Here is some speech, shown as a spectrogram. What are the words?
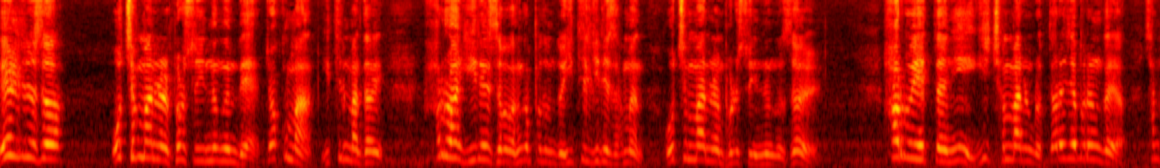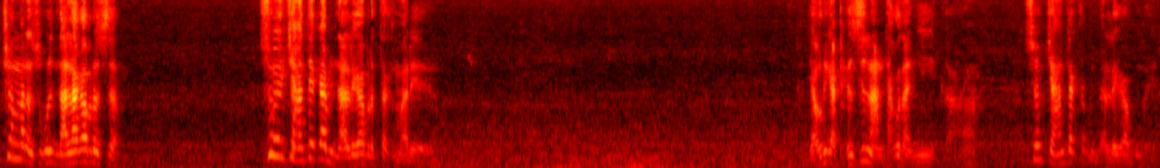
예를 들어서 5천만 원을 벌 수 있는 건데 조금만 이틀만 더 하루 한 일해서 한 것보다도 이틀 일해서 하면 5천만 원을 벌 수 있는 것을 하루에 했더니 2천만 원으로 떨어져 버리는 거예요. 3천만 원 소리 날아가 버렸어. 수액지 한 대값이 날아가 버렸다 그 말이에요. 야 우리가 변수는 안 타고 다니니까 수액지 한 대값이 날아가 본 거예요.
